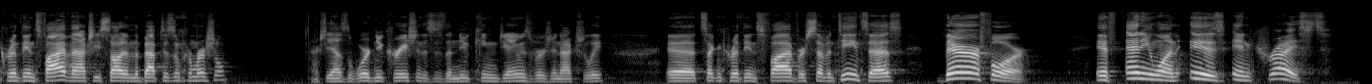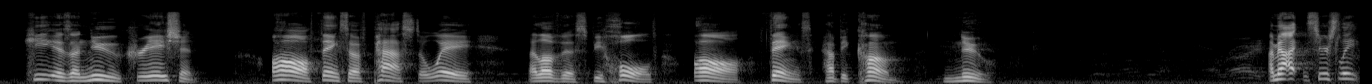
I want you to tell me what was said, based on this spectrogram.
Corinthians 5, and I actually saw it in the baptism commercial. Actually, has the word new creation. This is the New King James Version, actually. Uh, 2 Corinthians 5, verse 17 says, Therefore, if anyone is in Christ, he is a new creation. All things have passed away. I love this. Behold, all things have become new. I mean, I, seriously,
